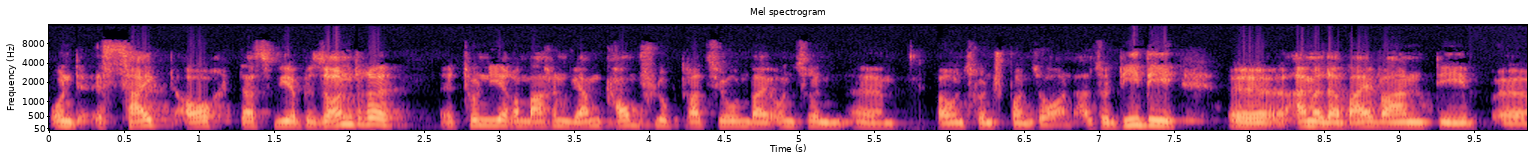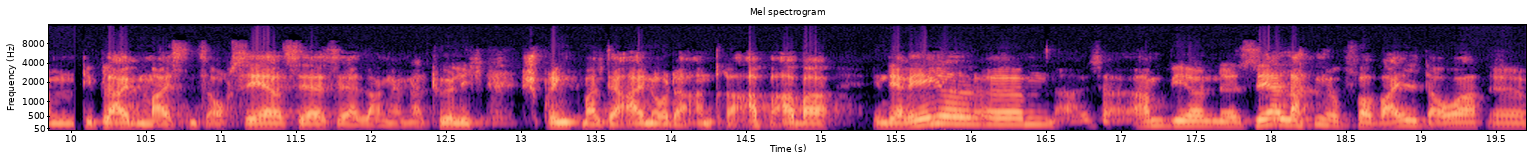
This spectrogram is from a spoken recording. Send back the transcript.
und es zeigt auch, dass wir besondere Turniere machen. Wir haben kaum Fluktuation bei unseren, äh, bei unseren Sponsoren. Also die, die äh, einmal dabei waren, die, ähm, die bleiben meistens auch sehr, sehr, sehr lange. Natürlich springt mal der eine oder andere ab, aber in der Regel ähm, haben wir eine sehr lange Verweildauer äh,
